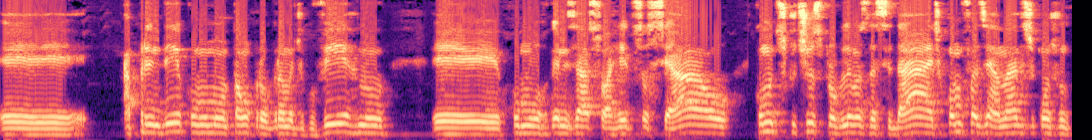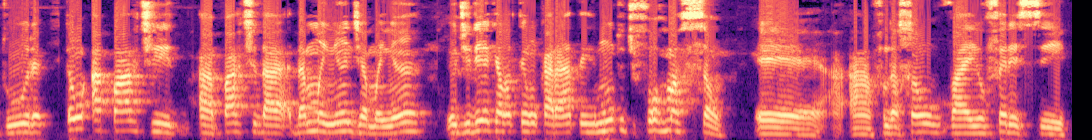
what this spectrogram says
é, aprender como montar um programa de governo, é, como organizar sua rede social, como discutir os problemas da cidade, como fazer análise de conjuntura. Então, a parte, a parte da, da manhã de amanhã, eu diria que ela tem um caráter muito de formação. É, a, a, Fundação vai oferecer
